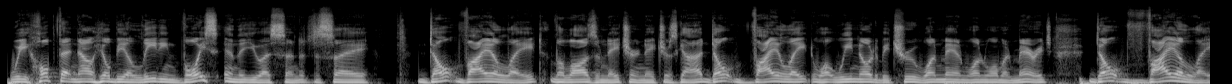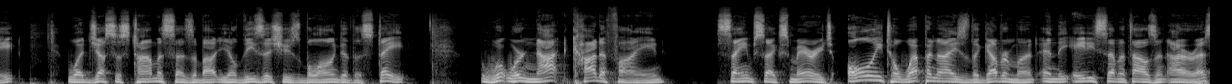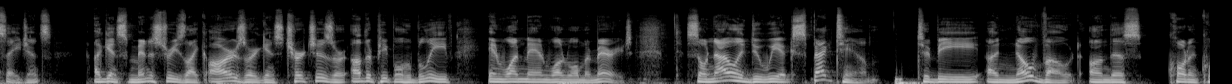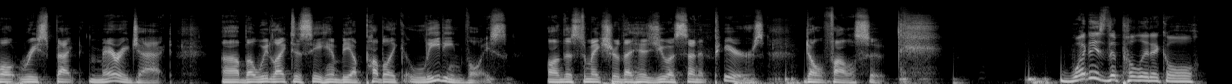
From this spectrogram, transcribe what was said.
We hope that now he'll be a leading voice in the U.S. Senate to say, don't violate the laws of nature and nature's God. Don't violate what we know to be true one man, one woman marriage. Don't violate what Justice Thomas says about, you know, these issues belong to the state. We're we're not codifying same sex marriage only to weaponize the government and the 87,000 IRS agents against ministries like ours or against churches or other people who believe in one man, one woman marriage. So not only do we expect him to be a no vote on this quote unquote Respect Marriage Act, uh, but we'd like to see him be a public leading voice on this to make sure that his U.S. Senate peers don't follow suit. What is the political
